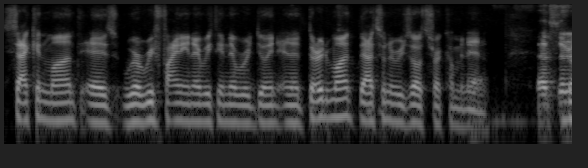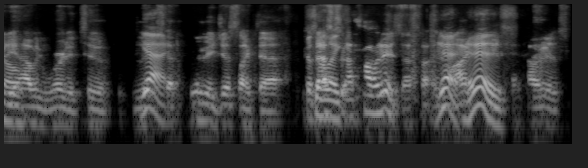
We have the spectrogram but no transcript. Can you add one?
Second month is we're refining everything that we're doing, and the third month that's when the results start coming in. That's literally So- how we word it too. Yeah. That's Literally just like that. Because So, that's, like- that's how it is. That's how, Yeah, it that's how it is.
